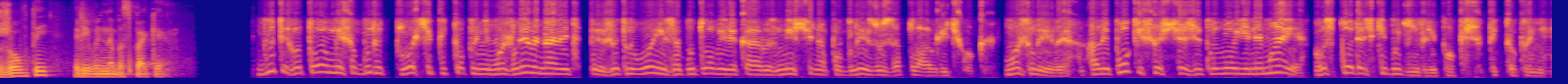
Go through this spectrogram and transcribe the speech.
жовтий рівень небезпеки. Бути готовими, що будуть площі підтоплені, можливо, навіть житлової забудови, яка розміщена поблизу заплав річок. Можливе, але поки що ще житлової немає. Господарські будівлі поки що підтоплені.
